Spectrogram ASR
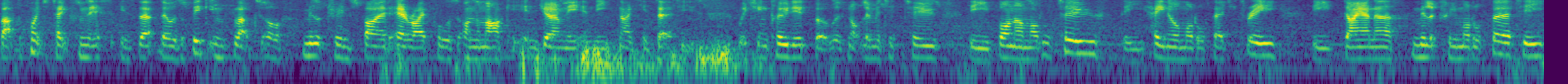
but the point to take from this is that there was a big influx of military-inspired air rifles on the market in Germany in the 1930s, which included, but was not limited to, the Bonner Model 2, the Haenel Model 33, the Diana Military Model 30,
